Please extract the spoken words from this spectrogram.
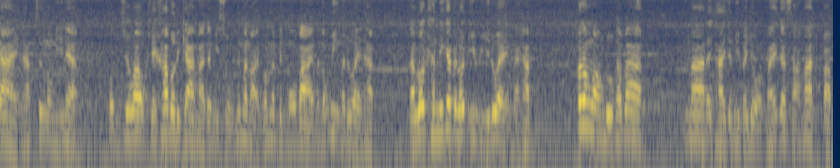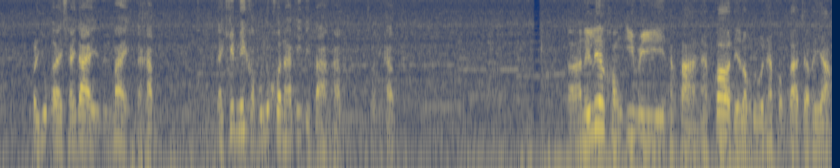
ได้นะครับ ซึ่งตรงนี้เนี่ยผมเชื่อว่าโอเคค่าบริการอาจจะมีสูงขึ้นมาหน่อยเพราะมันเป็นโมบายมันต้องวิ่งมาด้วยนะครับ แต่รถคันนี้ก็เป็นรถ EV ด้วยนะครับ ก็ต้องลองดูครับว่ามาในไทยจะมีประโยชน์ไหมจะสามารถปรับประยุกต์อะไรใช้ได้หรือไม่นะครับ ในคลิปนี้ขอบคุณทุกคนนะครับที่ติดตามครับ สวัสดีครับในเรื่องของ EV ต่างๆนะครับ ก็เดี๋ยวลองดูนะครับผมก็อาจจะพยายาม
